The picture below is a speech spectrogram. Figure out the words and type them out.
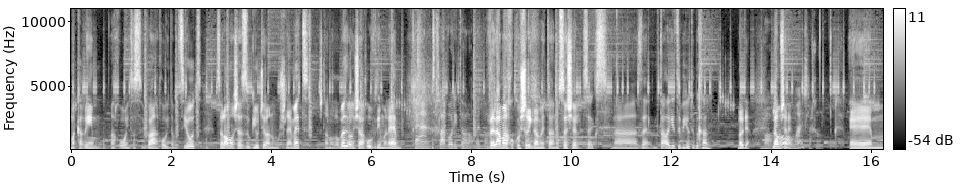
מכרים, אנחנו רואים את הסביבה, אנחנו רואים את המציאות. זה לא אומר שהזוגיות שלנו מושלמת, יש לנו הרבה דברים שאנחנו עובדים עליהם. כן, צריך לעבוד איתו על הרבה דברים. ולמה אנחנו קושרים גם את הנושא של סקס לזה? מותר להגיד את זה ביוטיוב בכלל? לא יודע. לא משנה. ברור, מה יש לך? אמ,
